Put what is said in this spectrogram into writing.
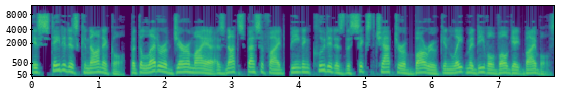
is stated as canonical, but the letter of Jeremiah is not specified, being included as the sixth chapter of Baruch in late medieval Vulgate Bibles.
